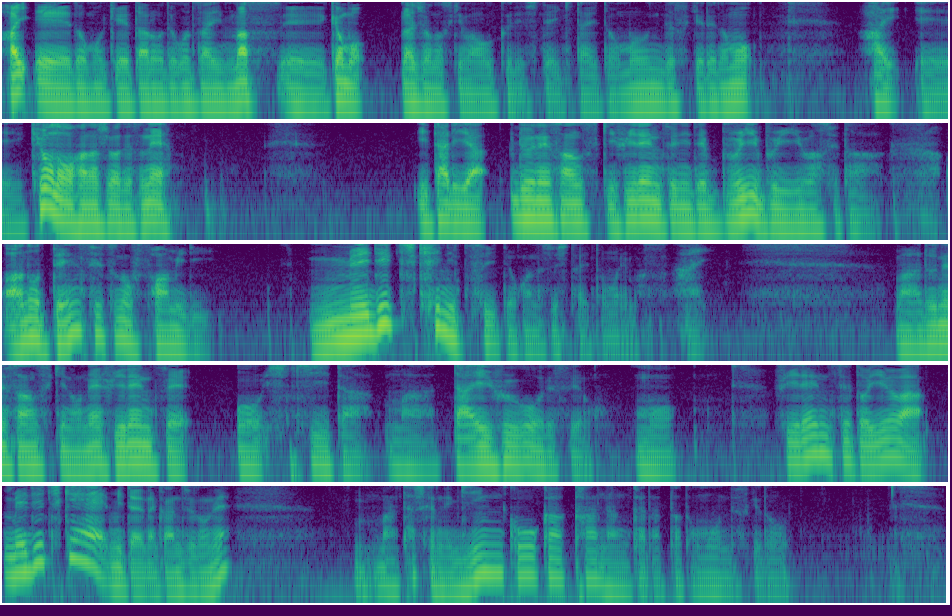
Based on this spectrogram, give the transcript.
はい、えー、どうも慶太郎でございます、えー今日もラジオの隙間をお送りしていきたいと思うんですけれども。はい、えー今日のお話はですねイタリアルネサンス期フィレンツェにてブイブイ言わせたあの伝説のファミリーメディチ家についてお話ししたいと思います。はい。まあルネサンス期のねフィレンツェを率いたまあ大富豪ですよ。もうフィレンツェといえばメディチ家みたいな感じのねまあ確かね銀行家かなんかだったと思うんですけど、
